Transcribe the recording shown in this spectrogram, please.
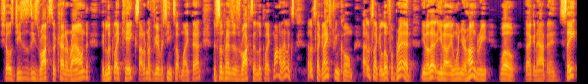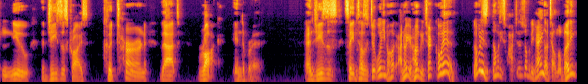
shows Jesus these rocks. They're kind of round. They look like cakes. I don't know if you've ever seen something like that. There's sometimes there's rocks that look like, wow, that looks, that looks like an ice cream cone. That looks like a loaf of bread. You know, that, you know, and when you're hungry, whoa, that can happen. And Satan knew that Jesus Christ could turn that rock into bread. And Jesus, Satan tells us, well, you know, I know you're hungry. Turn, go ahead. Nobody's, nobody's watching. There's nobody. I ain't gonna tell nobody.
